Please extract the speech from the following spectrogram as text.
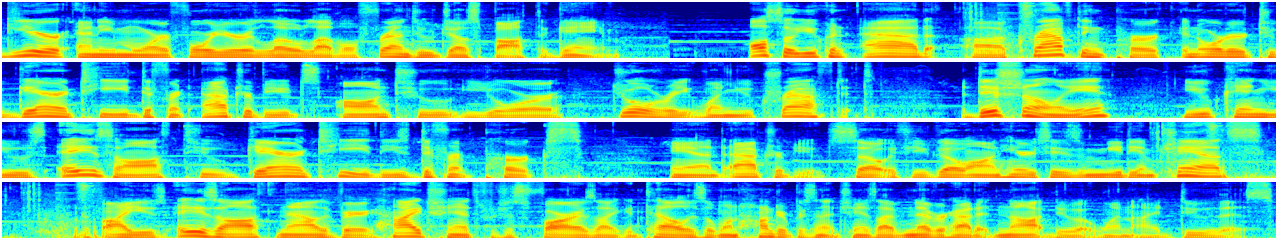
gear anymore for your low level friends who just bought the game. Also, you can add a crafting perk in order to guarantee different attributes onto your jewelry when you craft it. Additionally, you can use Azoth to guarantee these different perks and attributes. So if you go on here, you see there's a medium chance, but if I use Azoth, now the very high chance, which as far as I can tell is a 100% chance. I've never had it not do it when I do this.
